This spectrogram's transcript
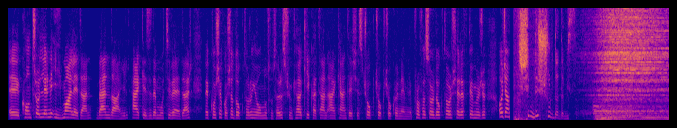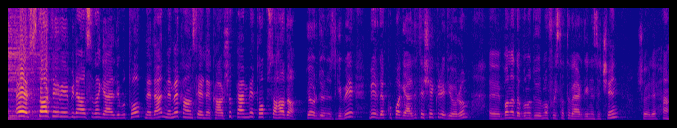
e, kontrollerini ihmal eden ben dahil herkesi de motive eder ve koşa koşa doktorun yolunu tutarız. Çünkü hakikaten erken teşhis çok çok çok önemli. Profesör Doktor Şeref Kömürcü hocam Şimdi şurada da bir Evet Star TV binasına geldi bu top. Neden? Meme kanserine karşı pembe top sahada gördüğünüz gibi. Bir de kupa geldi. Teşekkür ediyorum. Ee, bana da bunu duyurma fırsatı verdiğiniz için. Şöyle heh,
